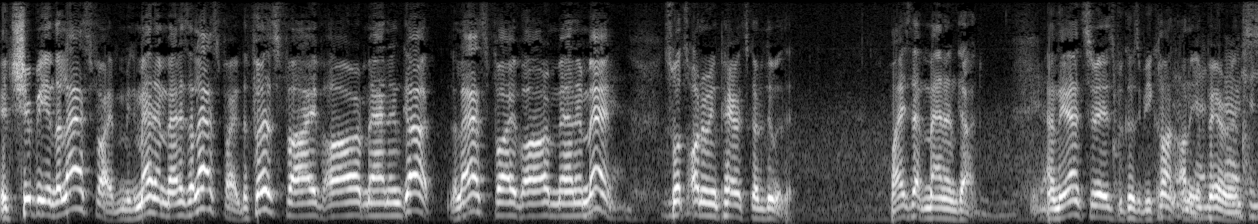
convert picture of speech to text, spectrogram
It should be in the last five. I mean, man and man is the last five. The first five are man and God. The last five are man and man. So what's honoring parents got to do with it? Why is that man and God? And the answer is because if you can't honor your parents. If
